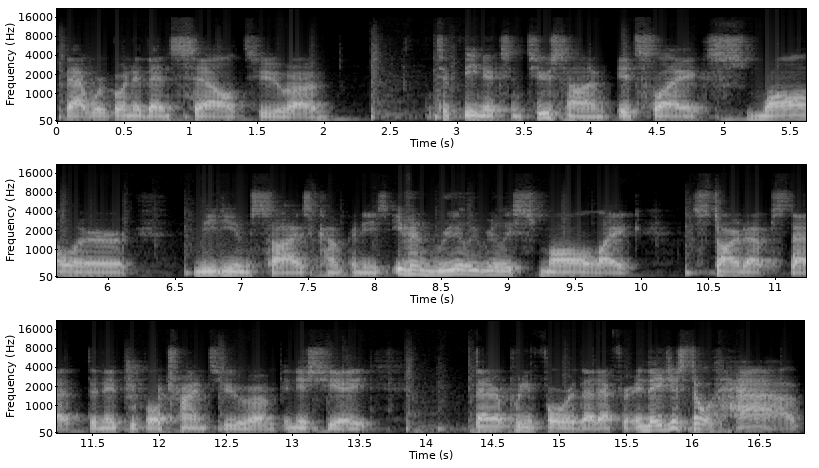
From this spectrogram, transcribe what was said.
that we're going to then sell to um, to Phoenix and Tucson. It's like smaller, medium-sized companies, even really really small like startups that the Diné people are trying to um, initiate that are putting forward that effort. And they just don't have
